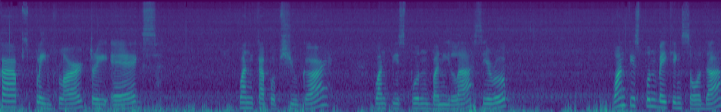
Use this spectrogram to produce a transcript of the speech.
cups plain flour, 3 eggs, 1 cup of sugar, 1 teaspoon vanilla syrup, 1 teaspoon baking soda,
